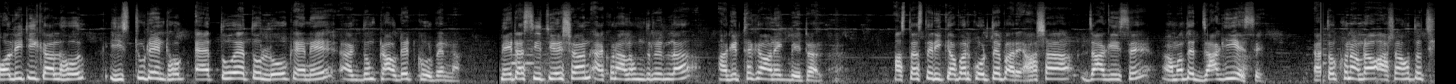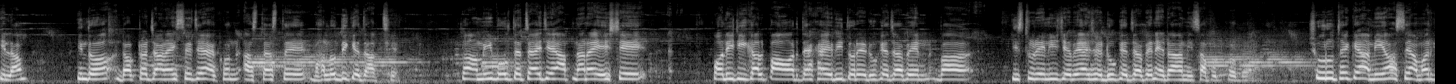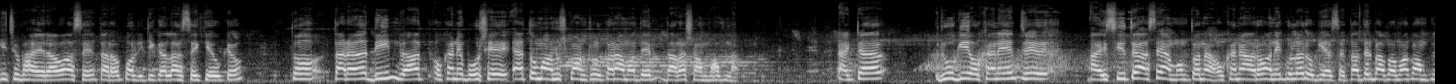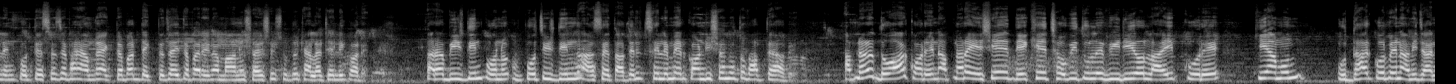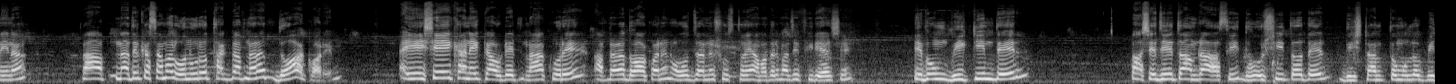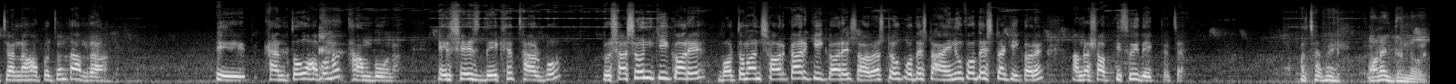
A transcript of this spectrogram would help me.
পলিটিক্যাল হোক স্টুডেন্ট হোক, এত এত লোক এনে একদম ক্রাউডেড করবেন না। মেয়েটার সিচুয়েশন এখন আলহামদুলিল্লাহ আগের থেকে অনেক বেটার আস্তে আস্তে রিকভার করতে পারে। আশা জাগিয়েছে, আমাদের জাগিয়েছে। এতক্ষণ আমরা আশাহত ছিলাম কিন্তু ডক্টর জানাইছে যে এখন আস্তে আস্তে ভালো দিকে যাচ্ছে। তো আমি বলতে চাই যে আপনারা এসে পলিটিক্যাল পাওয়ার দেখায় ভিতরে ঢুকে যাবেন বা স্টুডেন্ট হিসেবে এসে ঢুকে যাবেন, এটা আমি সাপোর্ট করব। শুরু থেকে আমিও আছে, আমার কিছু ভাইয়েরাও আছে, তারাও পলিটিক্যাল আছে, কেউ কেউ। তো তারা দিন রাত ওখানে বসে এত মানুষ কন্ট্রোল করা আমাদের দ্বারা সম্ভব না। একটা রোগী ওখানে যে আইসিইউতে আছে, এমন তো না। ওখানে আরও অনেকগুলো রোগী আছে। তাদের বাবা মা কমপ্লেন করতেছে যে, ভাই, আমরা একটাবার দেখতে যাইতে পারি না। মানুষ এসে শুধু ঠেলাঠেলি করে। তারা বিশ দিন, পনেরো, পঁচিশ দিন আছে। তাদের ছেলে মেয়ের কন্ডিশনও তো ভাবতে হবে। আপনারা দোয়া করেন, আপনারা এসে দেখে ছবি তুলে ভিডিও লাইভ করে কি এমন উদ্ধার করবেন আমি জানি না। তা আপনাদের কাছে আমার অনুরোধ থাকবে, আপনারা দোয়া করেন। এসে এখানে ক্রাউডেড না করে আপনারা দোয়া করেন, ও যেন সুস্থ হয়ে আমাদের মাঝে ফিরে আসে। এবং ভিকটিমদের পাশে যেহেতু আমরা আছি, ধর্ষিতদের দৃষ্টান্তমূলক বিচার না হওয়া পর্যন্ত আমরা এই ক্ষান্তও হব না থামবো না। এর শেষ দেখে ছাড়বো। প্রশাসন কি করে? বর্তমান সরকার কি করে? স্বরাষ্ট্র উপদেষ্টা, আইন উপদেষ্টা কি করে? আমরা সব কিছুই দেখতে চাই। আচ্ছা ভাই। অনেক ধন্যবাদ।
